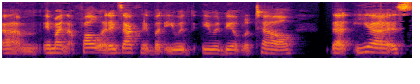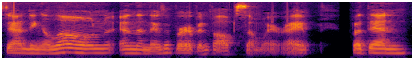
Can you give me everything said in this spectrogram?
um, it might not follow it exactly, but you would you would be able to tell that ihr is standing alone, and then there's a verb involved somewhere, right? But then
